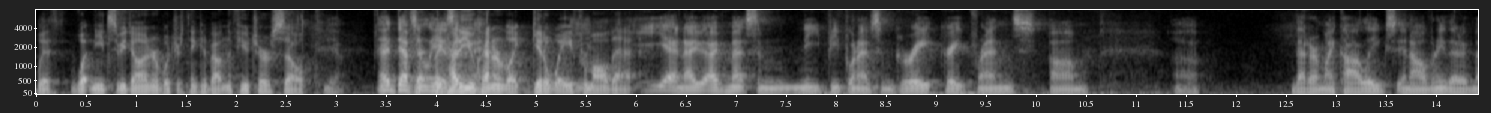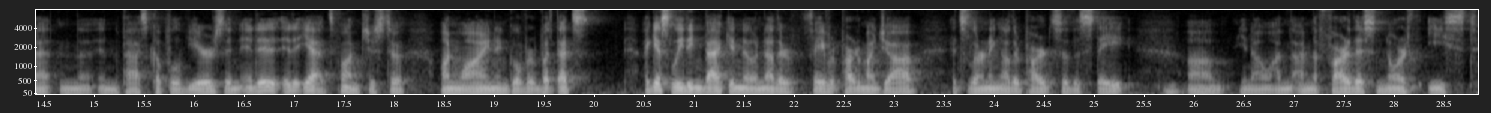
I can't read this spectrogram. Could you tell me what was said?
with what needs to be done or what you're thinking about in the future. So yeah is it that- definitely like is how do you kind of like get away from all that? Yeah, and I, I've met some neat people, and I have some great, great friends um, uh, that are my colleagues in Albany that I've met in the in the past couple of years, and it is, it, yeah, it's fun just to unwind and go over. But that's, I guess, leading back into another favorite part of my job. It's learning other parts of the state. Um, you know, I'm I'm the farthest northeast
